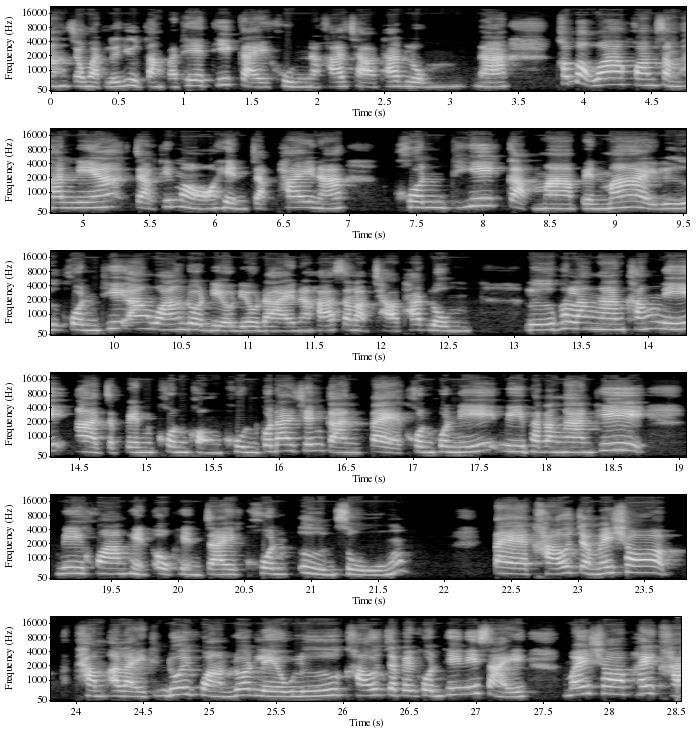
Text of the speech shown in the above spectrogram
ต่างจังหวัดหรืออยู่ต่างประเทศที่ไกลคุณนะคะ ชาวธาตุลมนะเขาบอกว่าความสัมพันธ์เนี้ยจากที่หมอเห็นจากไพ่นะ คนที่กลับมาเป็นไม้หรือคนที่อ้างว้างโดดเดี่ยวเดียวดายนะคะสำหรับชาวธาตุลม หรือพลังงานครั้งนี้อาจจะเป็นคนของคุณก็ได้เช่นกัน แต่คนคนนี้มีพลังงานที่มีความเห็นอกเห็นใจคนอื่นสูง แต่เขาจะไม่ชอบ ทำอะไรด้วยความรวดเร็ว หรือเขาจะเป็นคนที่นิสัยไม่ชอบให้ใคร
